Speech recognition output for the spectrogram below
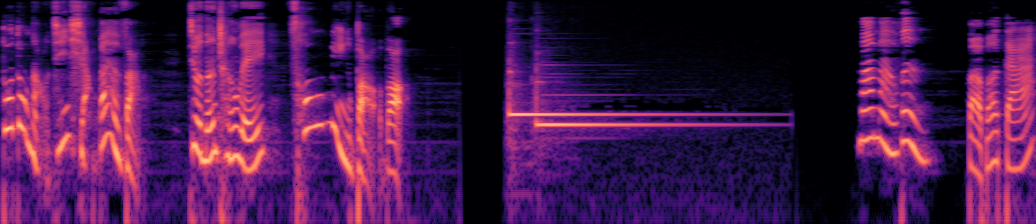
多动脑筋想办法，就能成为聪明宝宝。妈妈问，宝宝答。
